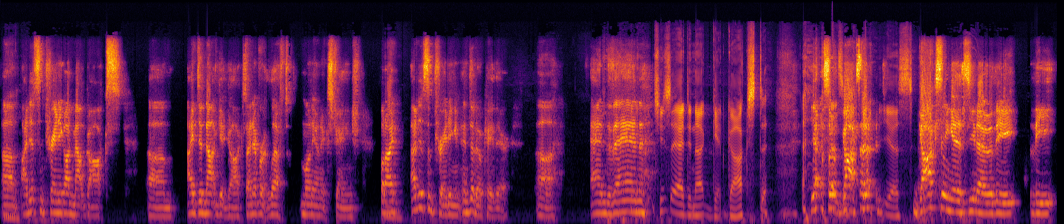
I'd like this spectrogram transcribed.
Um, I did some training on Mt. Gox. Um, I did not get Gox. I never left money on exchange, but I I did some trading and, and did okay there. Uh, and then Did you say I did not get goxed? yeah, so Gox. uh, yes. Goxing is you know the the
